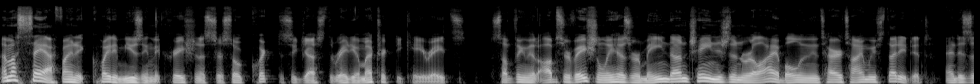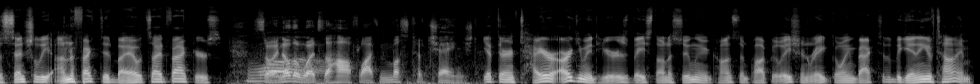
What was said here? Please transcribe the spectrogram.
I must say, I find it quite amusing that creationists are so quick to suggest the radiometric decay rates, something that observationally has remained unchanged and reliable in the entire time we've studied it, and is essentially unaffected by outside factors. So, in other words, the half life must have changed. Yet their entire argument here is based on assuming a constant population rate going back to the beginning of time,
